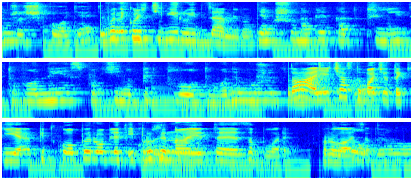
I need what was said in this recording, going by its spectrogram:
дуже шкодять. Вони культивірують землю. Якщо, наприклад, плід, то вони спокійно під плотом, вони можуть Так, я часто Е, бачу такі підкопи роблять і прогинають е, забори. Пролазять. Ро-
